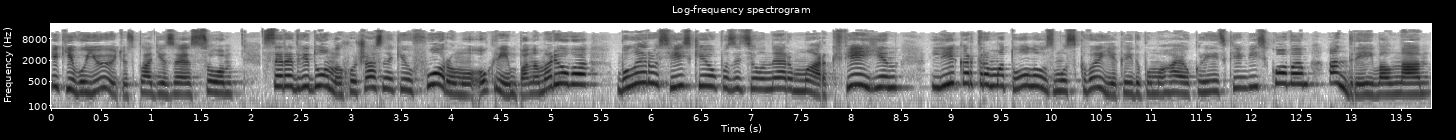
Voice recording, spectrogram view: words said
які воюють у складі ЗСУ. Серед відомих учасників форуму, окрім Пономарьова, були російський опозиціонер Марк Фейгін, лікар-травматолог з Москви, який допомагає українським військовим Андрій Вална.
